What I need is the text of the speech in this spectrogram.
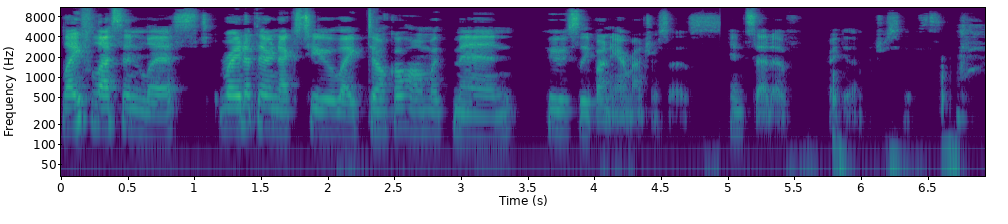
life lesson list, right up there next to like, don't go home with men who sleep on air mattresses instead of regular mattresses.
